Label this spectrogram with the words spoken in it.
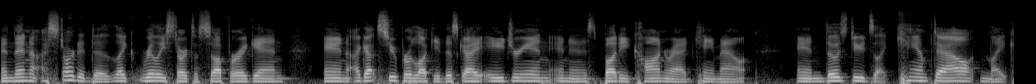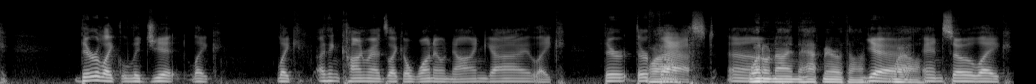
and then I started to like really start to suffer again. And I got super lucky. This guy Adrian and his buddy Conrad came out, and those dudes like camped out and like they're like legit like like I think Conrad's like a 109 guy. Like They're they're Wow. fast. Um, 109 and a half marathon. Yeah. Wow. And so like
